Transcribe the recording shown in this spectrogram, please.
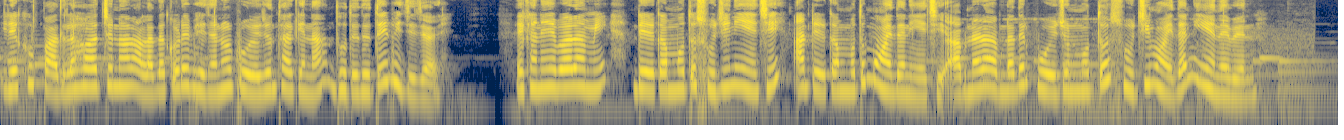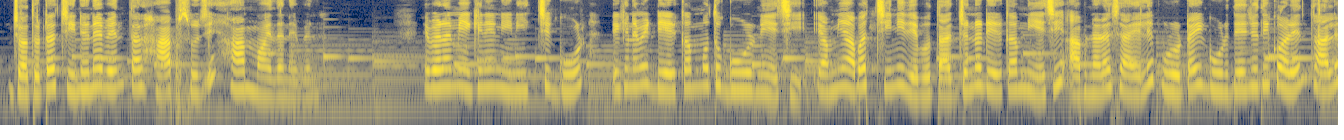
চিড়ে খুব পাতলা হওয়ার জন্য আর আলাদা করে ভেজানোর প্রয়োজন থাকে না, ধুতে ধুতেই ভিজে যায়। এখানে এবার আমি দেড় কাপ মতো সুজি নিয়েছি আর দেড় কাপ মতো ময়দা নিয়েছি। আপনারা আপনাদের প্রয়োজন মতো সুজি, ময়দা নিয়ে নেবেন। যতটা চিনে নেবেন তার হাফ সুজি, হাফ ময়দা নেবেন। এবার আমি এখানে নিয়ে নিচ্ছি গুড়। এখানে আমি দেড় কাপ মতো গুড় নিয়েছি। আমি আবার চিনি দেবো, তার জন্য দেড় কাপ নিয়েছি। আপনারা চাইলে পুরোটাই গুড় দিয়ে যদি করেন, তাহলে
